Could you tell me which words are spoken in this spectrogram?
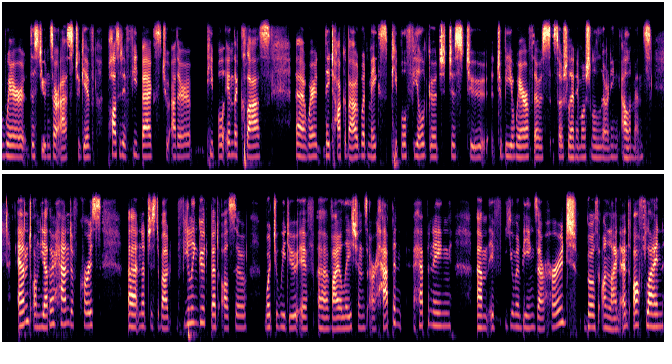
where the students are asked to give positive feedbacks to other people in the class uh, where they talk about what makes people feel good just to to be aware of those social and emotional learning elements and on the other hand of course uh, not just about feeling good, but also what do we do if uh, violations are happen happening, um, if human beings are hurt, both online and offline.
